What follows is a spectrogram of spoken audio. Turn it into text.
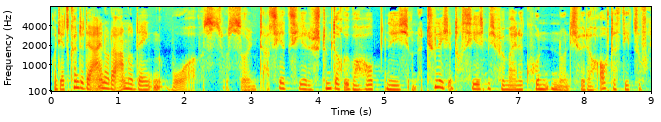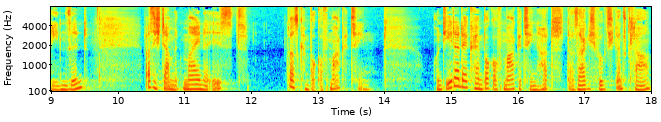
Und jetzt könnte der ein oder andere denken, boah, was, was soll denn das jetzt hier? Das stimmt doch überhaupt nicht. Und natürlich interessiere ich mich für meine Kunden und ich will doch auch, dass die zufrieden sind. Was ich damit meine ist, du hast keinen Bock auf Marketing. Und jeder, der keinen Bock auf Marketing hat, da sage ich wirklich ganz klar,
